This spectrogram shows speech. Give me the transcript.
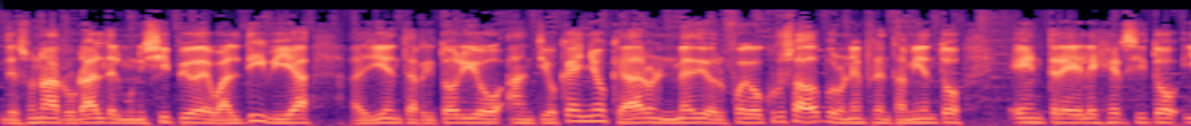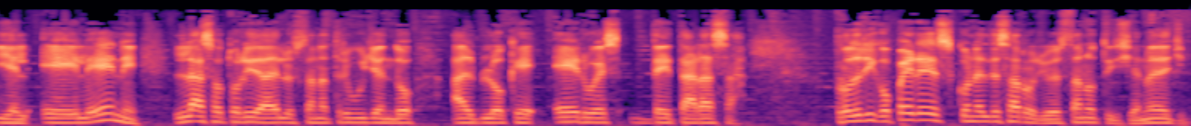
de zona rural del municipio de Valdivia, allí en territorio antioqueño, quedaron en medio del fuego cruzado por un enfrentamiento entre el ejército y el ELN. Las autoridades lo están atribuyendo al bloque Héroes de Tarazá. Rodrigo Pérez con el desarrollo de esta noticia en Medellín.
